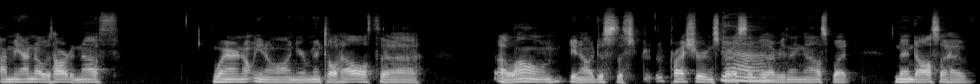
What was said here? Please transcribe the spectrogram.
I mean, I know it's hard enough wearing you know on your mental health. Alone, you know, just the st- pressure and stress of everything else, but then to also have,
